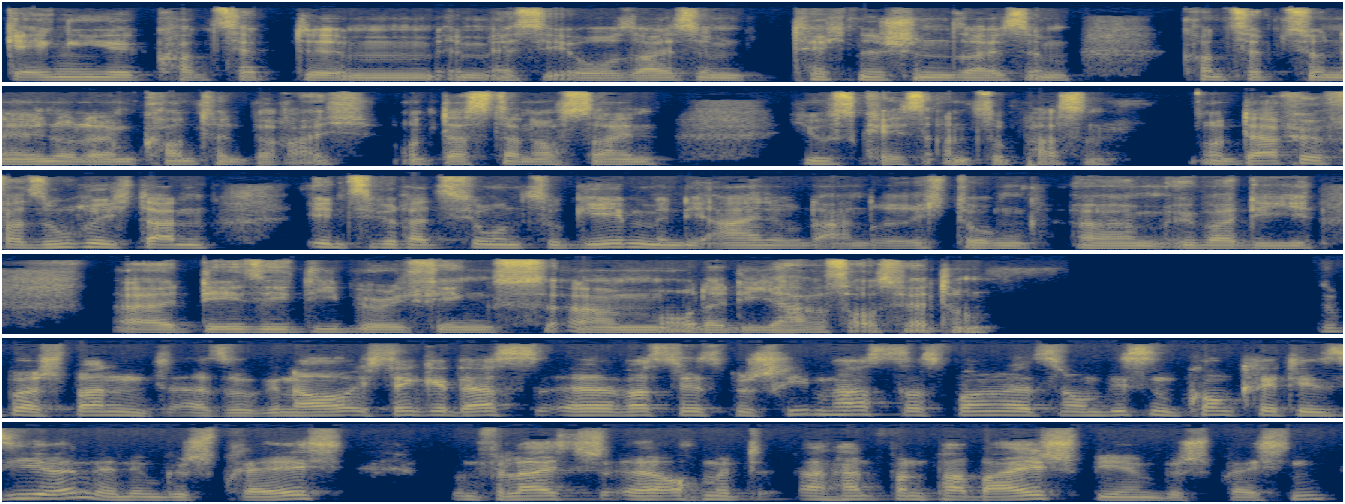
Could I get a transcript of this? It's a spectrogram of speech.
gängige Konzepte im, im SEO, sei es im technischen, sei es im konzeptionellen oder im Content-Bereich und das dann auf seinen Use Case anzupassen. Und dafür versuche ich dann Inspiration zu geben in die eine oder andere Richtung ähm, über die äh, DESI-Debriefings ähm, oder die Jahresauswertung. Super spannend. Also genau, ich denke, das, äh, was du jetzt beschrieben hast, das wollen wir jetzt noch ein bisschen konkretisieren in dem Gespräch und vielleicht äh, auch mit anhand von ein paar Beispielen besprechen.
